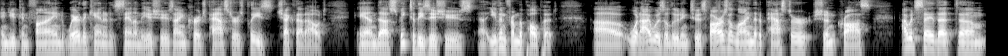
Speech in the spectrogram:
and you can find where the candidates stand on the issues. I encourage pastors, please check that out and uh, speak to these issues, uh, even from the pulpit. Uh, what I was alluding to, as far as a line that a pastor shouldn't cross, I would say that um,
